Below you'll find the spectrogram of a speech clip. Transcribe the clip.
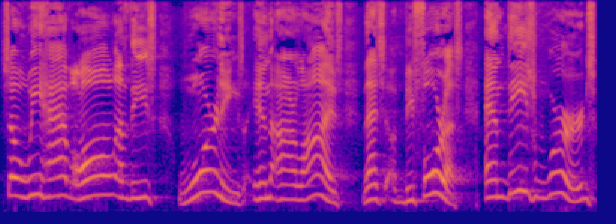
So we have all of these warnings in our lives that's before us. And these words,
